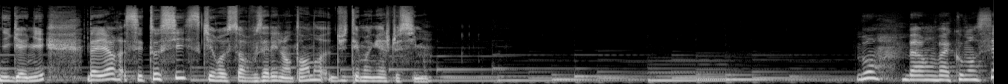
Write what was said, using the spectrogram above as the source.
ni gagné. D'ailleurs, c'est aussi ce qui ressort, vous allez l'entendre, du témoignage de Simon. Bon, bah on va commencer.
